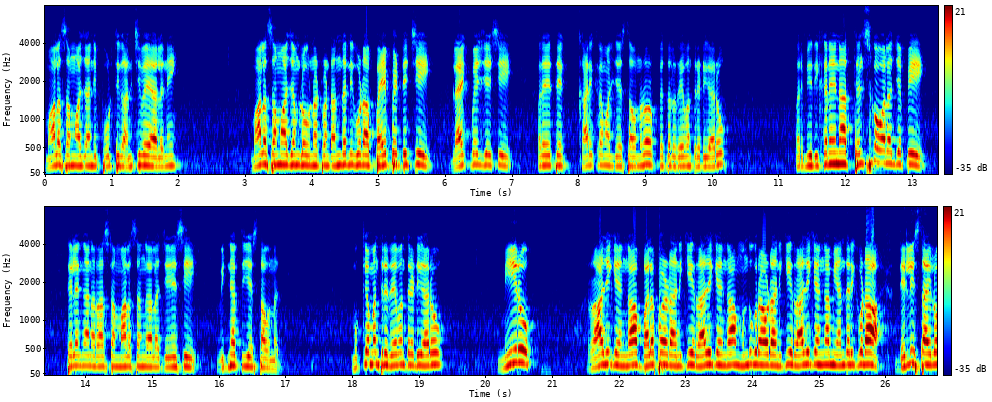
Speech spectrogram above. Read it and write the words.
మాల సమాజాన్ని పూర్తిగా అణిచివేయాలని మాల సమాజంలో ఉన్నటువంటి అందరినీ కూడా భయపెట్టించి బ్లాక్మెయిల్ చేసి మరి అయితే కార్యక్రమాలు చేస్తూ ఉన్నారో పెద్దలు రేవంత్ రెడ్డి గారు మరి మీరు ఇకనైనా తెలుసుకోవాలని చెప్పి తెలంగాణ రాష్ట్ర మాల సంఘాల జేఏసీ విజ్ఞప్తి చేస్తూ ఉన్నది. ముఖ్యమంత్రి రేవంత్ రెడ్డి గారు మీరు రాజకీయంగా బలపడడానికి రాజకీయంగా ముందుకు రావడానికి రాజకీయంగా మీ అందరికీ కూడా ఢిల్లీ స్థాయిలో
